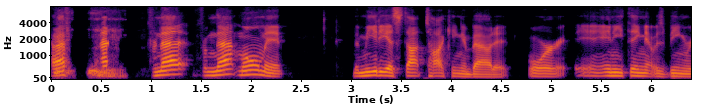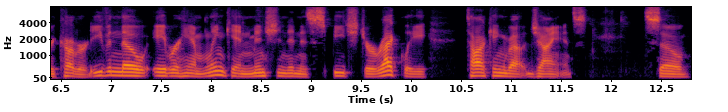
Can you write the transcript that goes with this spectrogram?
after that, from that from that moment, the media stopped talking about it or anything that was being recovered, even though Abraham Lincoln mentioned in his speech directly talking about giants. So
